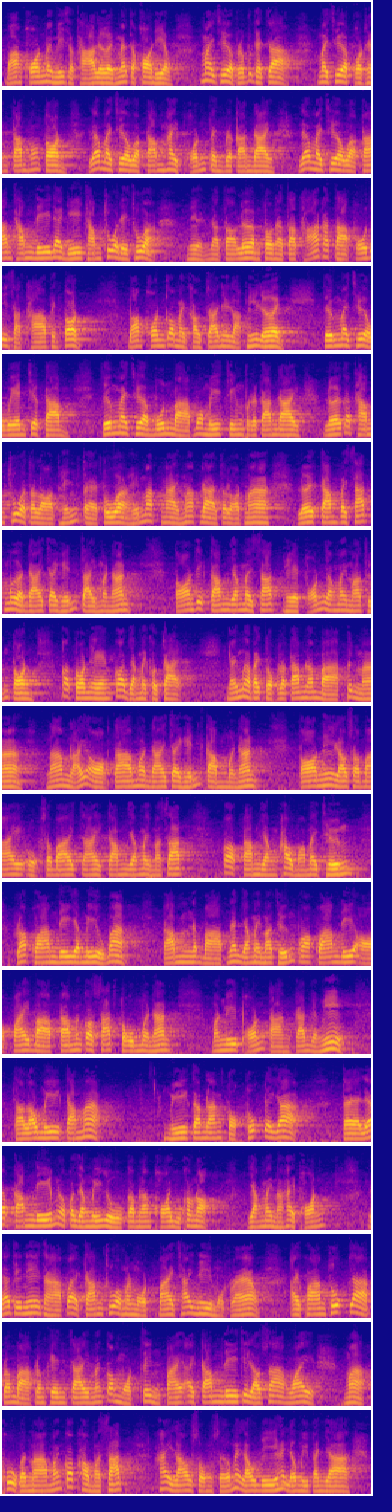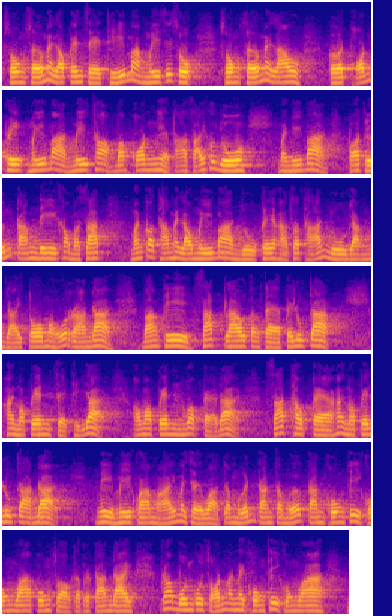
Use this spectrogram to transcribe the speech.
บางคนไม่มีศรัทธาเลย แม้แต่ข้อเดียว ไม่เชื่อพระพุทธเจ้า ไม่เชื่อกฎแห่งกรรมของตนแล้วไม่เชื่อว่ากรรมให้ผลเป็นประการใด แล้วไม่เชื่อว่าการทำดีได้ดีทำชั่วได้ชั่วเนี่ยต่อเริ่มต้นตถาคตโพธิสัตธาเป็นต้น บางคนก็ไม่เข้าใจในหลักนี้เลย จึงไม่เชื่อเวรเชื่อกรรม จึงไม่เชื่อบุญบาปว่ามีจริงประการใด เลยก็ทำชั่วตลอดเห็นแต่ตัวเห็นมากง่ายมากได้ตลอดมา เลยกรรมไปซัดเมื่อใดจะเห็นใจมานั้น ตอนที่กรรมยังไม่ซัดเหตุผลยังไม่มาถึงตน ก็ตนเองก็ยังไม่เข้าใจไงเมื่อไปตกระกรรมลำบากขึ้นมา น้ำไหลออกตาเมื่อใดจะเห็นกรรมเมื่อนั้น ตอนนี้เราสบายอกสบายใจกรรมยังไม่มาซัดก็กรรมยังเข้ามาไม่ถึง เพราะความดียังมีอยู่มากกรรมบาปนั้นยังไม่มาถึง พอความดีออกไปบาปกรรมมันก็ซัดตูมเมื่อนั้น มันมีผลต่างกันอย่างนี้ ถ้าเรามีกรรมมาก มีกำลังตกทุกข์ได้ยาก แต่แล้วกรรมดีของเราก็ยังมีอยู่กำลังคอยอยู่ข้างนอก ยังไม่มาให้พ้นแล้วทีนี้ถ้าหากว่ากรรมชั่วมันหมดไปใช้หนี้หมดแล้ว ไอ้ความทุกข์ยากลำบากลำเค็ญใจ มันก็หมดสิ้นไปไอ้กรรมดีที่เราสร้างไว้มากคู่กันมา มันก็เข้ามาซัดให้เราส่งเสริมให้เราดีให้เรามีปัญญา ส่งเสริมให้เราเป็นเศรษฐีมั่งมีสิสุข ส่งเสริมให้เรา เกิดผลผลิมีบ้านมีช่องบางคนเนี่ยตาใสเขาอยู่ ไม่มีบ้าน พอถึงกรรมดีเข้ามาซัดมันก็ทำให้เรามีบ้านอยู่เคหสถานอยู่อย่างใหญ่โตมโหฬารได้ บางทีซัดเราตั้งแต่เป็นลูกจ้างให้มาเป็นเศรษฐีได้ เอามาเป็นพวกแก่ได้ซัดเท่าแก่ให้มาเป็นลูกจ้างได้ นี่มีความหมายไม่ใช่ว่าจะเหมือนกันเสมอกันคงที่คงวาคงศอกแต่ประการใด เพราะบุญกุศลมันไม่คงที่คงวา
